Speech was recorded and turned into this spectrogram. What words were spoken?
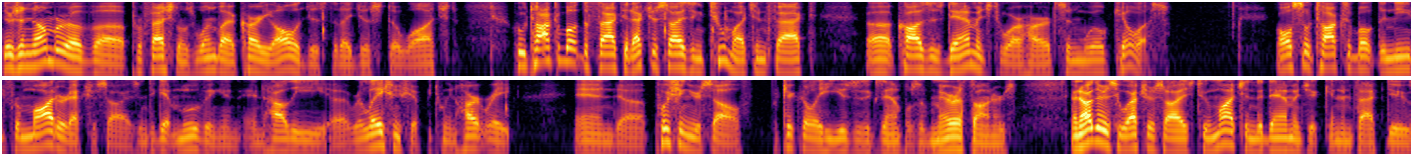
there's a number of uh, professionals, one by a cardiologist that I just uh, watched, who talked about the fact that exercising too much, in fact, uh, causes damage to our hearts and will kill us. Also talks about the need for moderate exercise and to get moving and, and how the uh, relationship between heart rate and uh, pushing yourself, particularly he uses examples of marathoners and others who exercise too much and the damage it can in fact do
